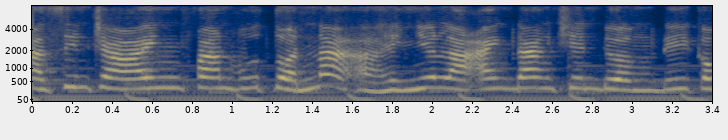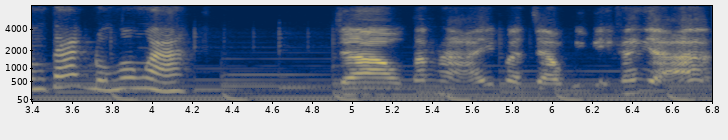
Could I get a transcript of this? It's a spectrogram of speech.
À, xin chào anh Phan Vũ Tuấn ạ. À. Hình như là anh đang trên đường đi công tác đúng không ạ? À? Chào Thanh Hải và chào quý vị khán giả.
